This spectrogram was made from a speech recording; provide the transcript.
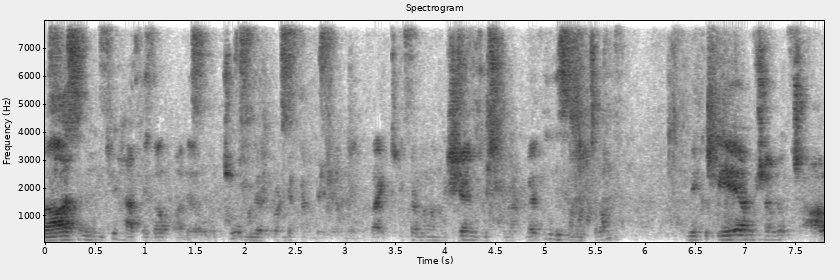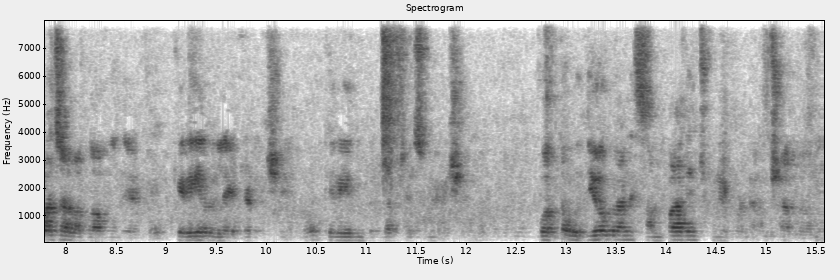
రాశి నుంచి హ్యాపీగా ఫాలో అవ్వచ్చు. ఉండేటువంటి కండిషన్ లేదు. రైట్ ఇక్కడ మనం విషయం చూసుకున్నట్లయితే ఈ సంవత్సరం మీకు ఏ అంశంలో చాలా చాలా బాగుంది అంటే కెరియర్ రిలేటెడ్ విషయంలో కెరియర్ని బిల్డప్ చేసుకునే విషయంలో కొత్త ఉద్యోగాన్ని సంపాదించుకునేటువంటి అంశాల్లోని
